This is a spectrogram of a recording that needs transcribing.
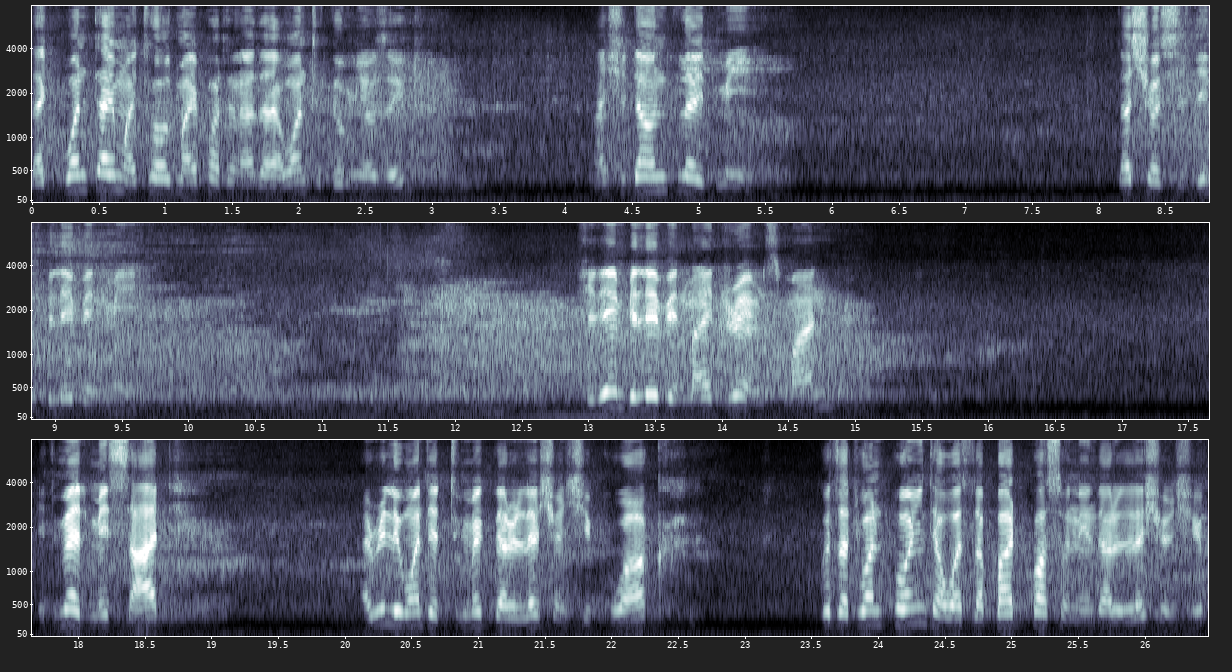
Like one time I told my partner that I music and she downplayed me that shows she didn't believe in me She didn't believe in my dreams, man. It made me sad. I really wanted to make the relationship work. Because at one point I was the bad person in the relationship.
